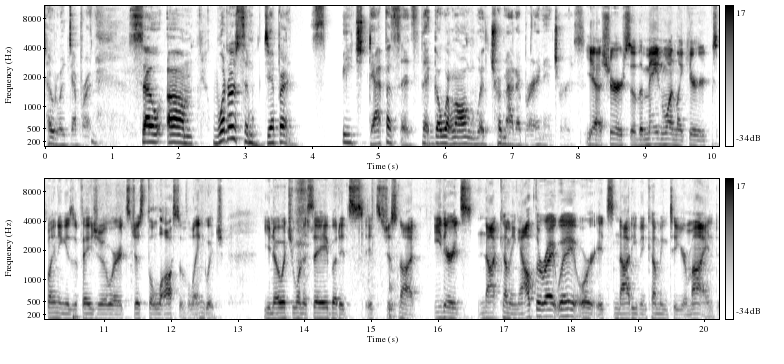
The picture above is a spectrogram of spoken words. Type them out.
totally different. So, um, what are some different speech deficits that go along with traumatic brain injuries? Yeah, sure. So the main one, like you're explaining, is aphasia, where it's just the loss of language. You know what you want to say, but it's it's just not either. It's not coming out the right way, or it's not even coming to your mind.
